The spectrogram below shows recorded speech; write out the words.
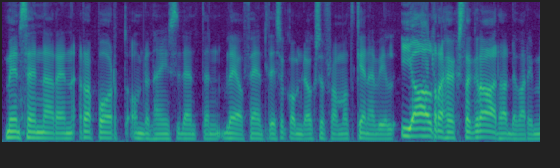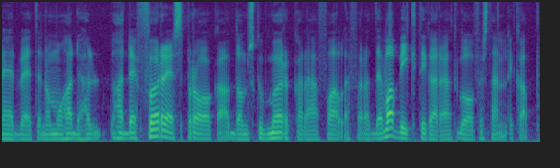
Men sen när en rapport om den här incidenten blev offentlig så kom det också fram att Kenneville i allra högsta grad hade varit medveten om och hade, hade förespråkat att de skulle mörka det här fallet för att det var viktigare att gå för Stanley Cup.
